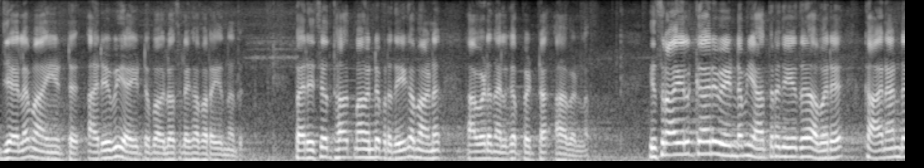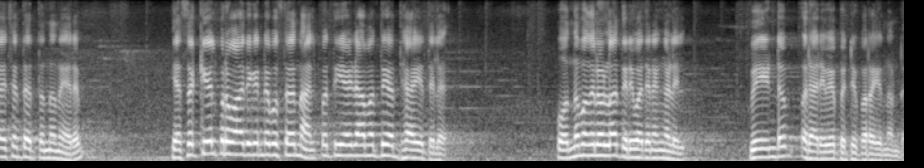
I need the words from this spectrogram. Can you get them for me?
ജലമായിട്ട് അരുവിയായിട്ട് പൗലോസ് ലേഖ പറയുന്നത്. പരിശുദ്ധാത്മാവിന്റെ പ്രതീകമാണ് അവിടെ നൽകപ്പെട്ട ആ വെള്ളം. ഇസ്രായേൽക്കാർ വീണ്ടും യാത്ര ചെയ്ത് അവർ കാനാൻ ദേശത്ത് എത്തുന്ന നേരം എസക്കേൽ പ്രവാചകന്റെ പുസ്തകം നാൽപ്പത്തിയേഴാമത്തെ അധ്യായത്തിൽ ഒന്ന് മുതലുള്ള തിരുവചനങ്ങളിൽ വീണ്ടും ഒരറിവെ പറ്റി പറയുന്നുണ്ട്.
